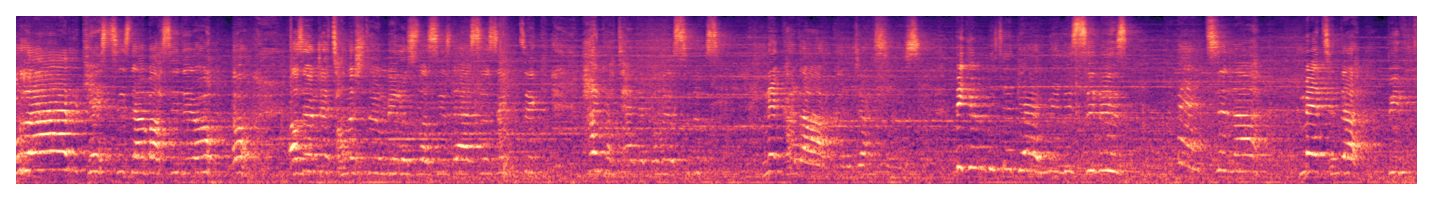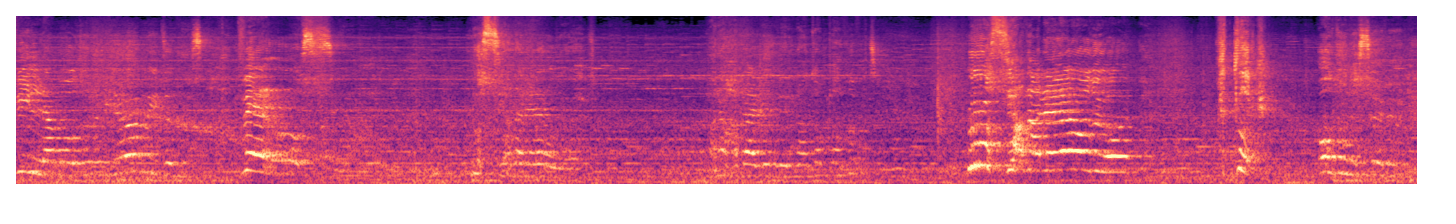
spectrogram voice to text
Burada herkes sizden bahsediyor. Az önce tanıştığım bir Rus'la sizden söz ettik. Hangi otelde kalıyorsunuz? Ne kadar kalacaksınız? Bir gün bize gelmelisiniz. Mentina, Mentina bir villam olduğunu biliyor muydunuz? Ve Rusya. Rusya'da neler oluyor? Bana haber verin Anton Pavlovich. Rusya'da neler oluyor? Kıtlık olduğunu söylüyorlar.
